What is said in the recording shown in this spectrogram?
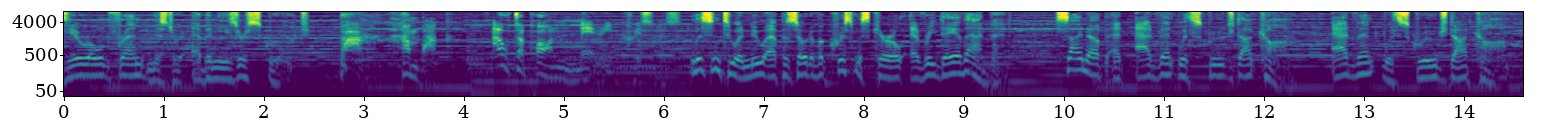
dear old friend, Mr. Ebenezer Scrooge. Bah, humbug! Out upon Merry Christmas. Listen to a new episode of A Christmas Carol every day of Advent. Sign up at adventwithscrooge.com. Adventwithscrooge.com.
